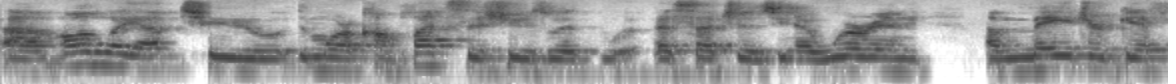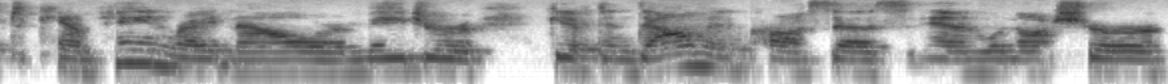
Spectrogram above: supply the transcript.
um, all the way up to the more complex issues with, with such as you know we're in a major gift campaign right now or a major gift endowment process and we're not sure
